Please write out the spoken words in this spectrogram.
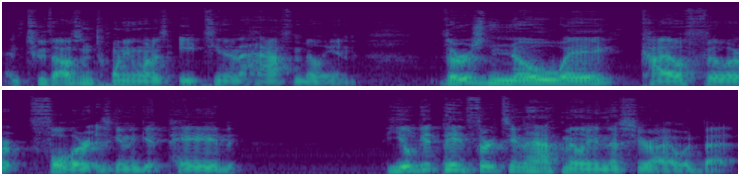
and 2021 is 18.5 million. There's no way Kyle Fuller, Fuller is going to get paid he'll get paid thirteen and a half million this year, I would bet.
